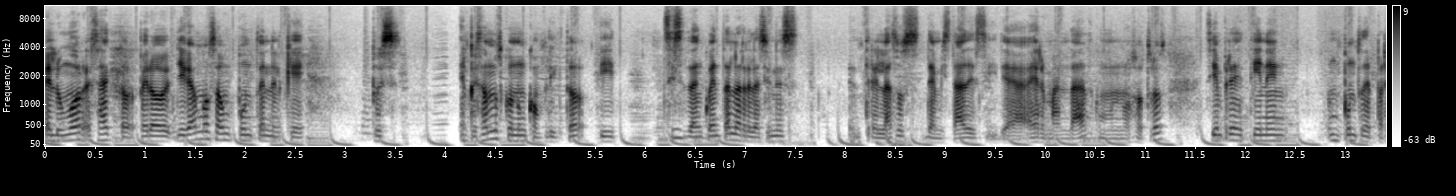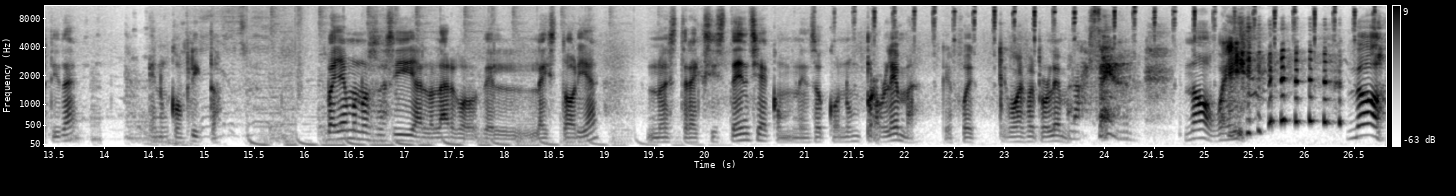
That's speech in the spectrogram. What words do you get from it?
el humor, exacto. Pero llegamos a un punto en el que, pues, empezamos con un conflicto y si se dan cuenta, las relaciones entre lazos de amistades y de hermandad, como nosotros, siempre tienen un punto de partida en un conflicto. Vayámonos así a lo largo de la historia. Nuestra existencia comenzó con un problema. que fue? ¿Cuál fue el problema? Nacer. No, güey. No,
